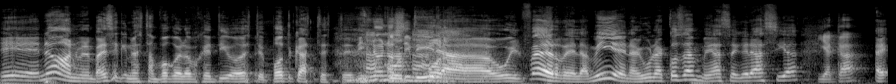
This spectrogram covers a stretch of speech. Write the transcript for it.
Eh, no, me parece que no es tampoco el objetivo de este podcast este, No nos discutir importa. a Will Ferrell. A mí en algunas cosas me hace gracia. Y acá Eh,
